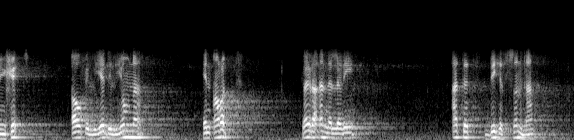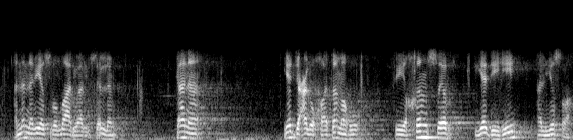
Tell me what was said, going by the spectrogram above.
إن شئت أو في اليد اليمنى إن أردت. غير أن الذي أتت به السنة أن النبي صلى الله عليه وسلم كان يجعل خاتمه في خنصر يده اليسرى.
